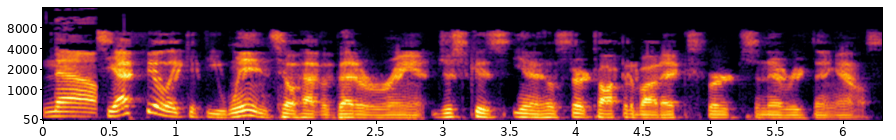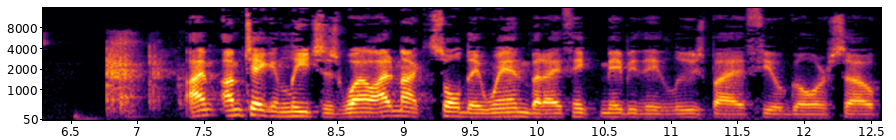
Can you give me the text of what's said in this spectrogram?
Now, See, I feel like if he wins, he'll have a better rant, just because you know he'll start talking about experts and everything else. I'm I'm taking Leach as well. I'm not sold they win, but I think maybe they lose by a field goal or so.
